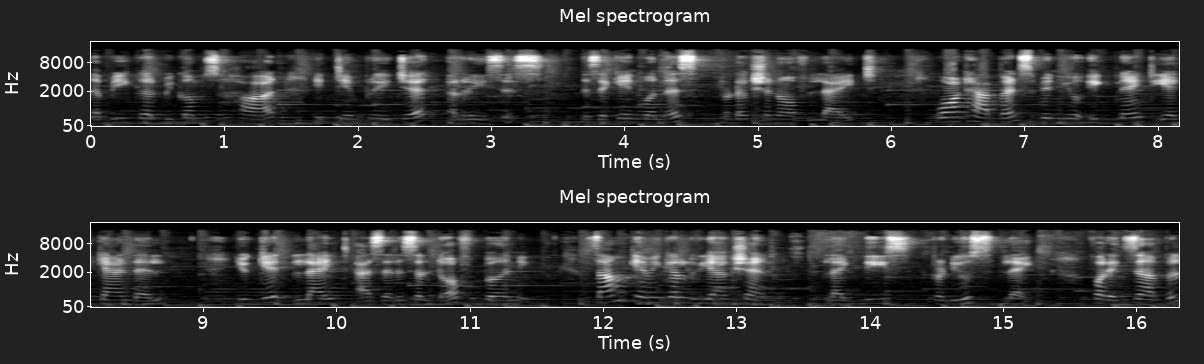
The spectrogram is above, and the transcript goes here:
The beaker becomes hard, its temperature rises. The second one is production of light. What happens when you ignite a candle? You get light as a result of burning. Some chemical reaction like these produce light. For example,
